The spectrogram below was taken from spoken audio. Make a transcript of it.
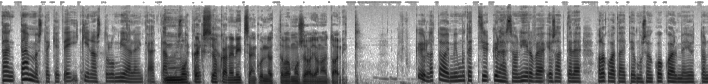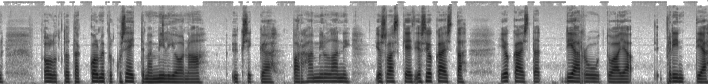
tämän, tämmöistäkin, että ei ikinä olisi tullut mieleenkään, että tämmöistä Mutta eikö kaikkea jokainen itseään kunnioittava museo jo noin toimikin? Kyllä toimii, mutta et, kyllähän se on hirveä, jos ajattelee valokuvataiteen museon kokoelmia, joita on ollut tota 3,7 miljoonaa yksikköä parhaimmillaan, niin jos laskee, jos jokaista, jokaista diaruutua ja printtiä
